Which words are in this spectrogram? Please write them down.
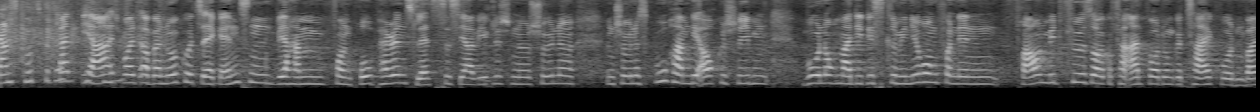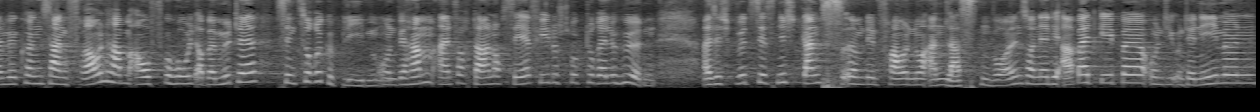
Ganz kurz bitte. Ja, ich wollte aber nur kurz ergänzen. Wir haben von Pro Parents letztes Jahr wirklich eine schöne, ein schönes Buch haben die auch geschrieben, wo nochmal die Diskriminierung von den Frauen mit Fürsorgeverantwortung gezeigt wurden. Weil wir können sagen, Frauen haben aufgeholt, aber Mütter sind zurückgeblieben. Und wir haben einfach da noch sehr viele strukturelle Hürden. Also ich würde es jetzt nicht ganz ähm, den Frauen nur anlasten wollen, sondern die Arbeitgeber und die Unternehmen,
